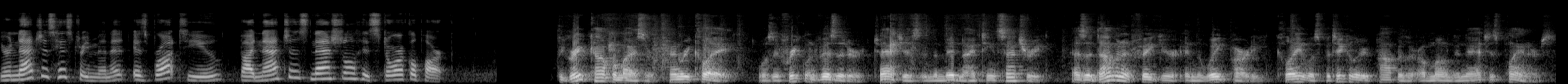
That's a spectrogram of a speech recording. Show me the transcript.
Your Natchez History Minute is brought to you by Natchez National Historical Park. The great compromiser, Henry Clay, was a frequent visitor to Natchez in the mid-19th century. As a dominant figure in the Whig Party, Clay was particularly popular among the Natchez planters.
